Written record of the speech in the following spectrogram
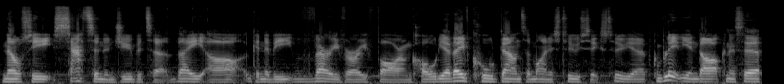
And obviously, Saturn and Jupiter, they are going to be very, very far and cold. Yeah, they've cooled down to minus 262, yeah. Completely in darkness here.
